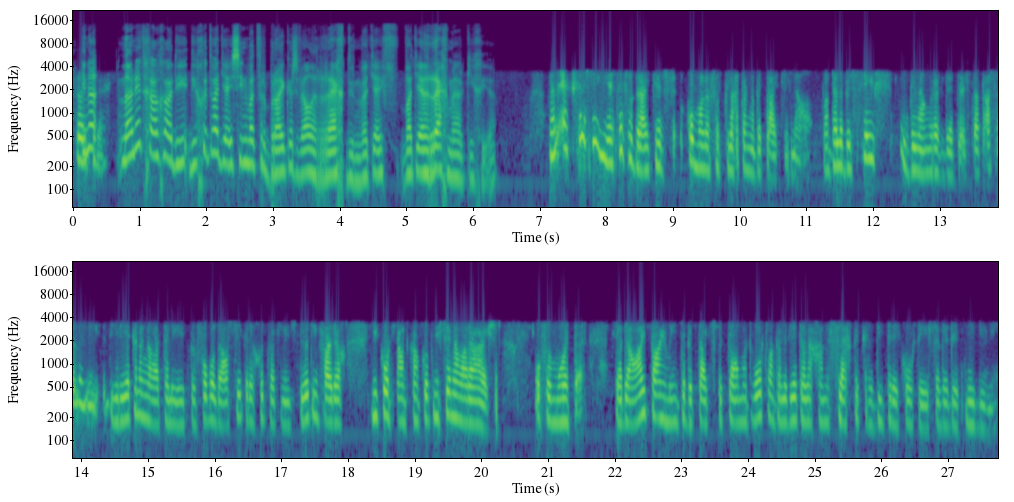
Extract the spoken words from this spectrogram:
So nou, nou net gou-gou die die goed wat jy sien wat verbruikers wel reg doen, wat jy wat jy 'n regmerkie gee. Dan ek sê die meeste verbruikers kom hulle verpligtinge betyds na, want hulle besef hoe belangrik dit is dat as hulle nie die rekeninge wat hulle het, byvoorbeeld daar sekere goed wat mense dood eenvoudig nie kontant kan koop nie, sê nou maar 'n huis of 'n motor dat daai paaiemente betyds betaal moet word want hulle weet hulle gaan 'n slegte kredietrekord hê as hulle dit nie doen nie.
